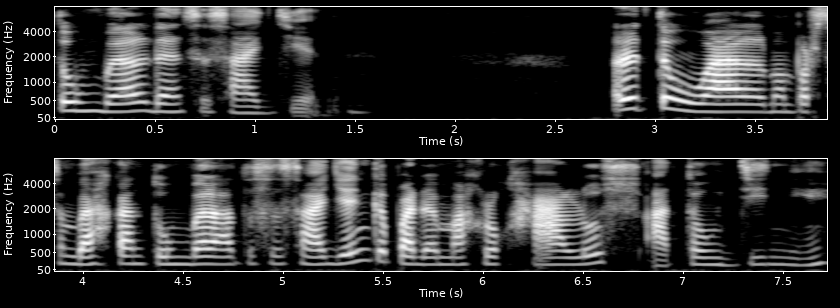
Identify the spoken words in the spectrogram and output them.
tumbal dan sesajen? Ritual mempersembahkan tumbal atau sesajen kepada makhluk halus atau jin nih,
